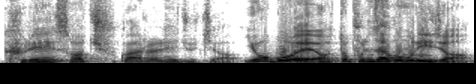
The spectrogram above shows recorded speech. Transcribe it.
그래서 추가를 해주죠. 이거 뭐예요? 또 분사구문이죠.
